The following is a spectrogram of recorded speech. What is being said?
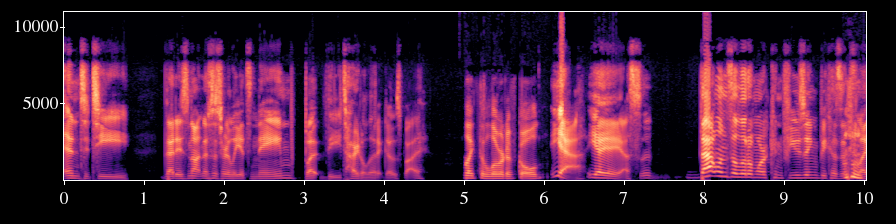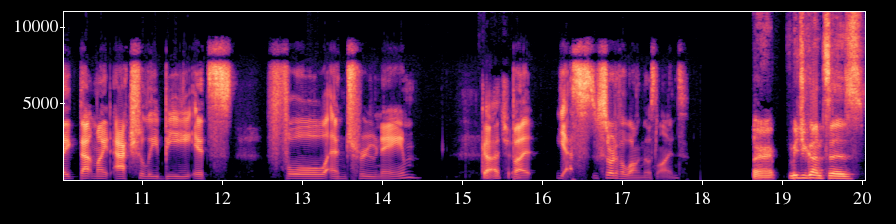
entity that is not necessarily its name, but the title that it goes by. Like the Lord of Gold. Yeah, yeah, yeah, yeah. So that one's a little more confusing because it's like that might actually be its full and true name, Gotcha. but yes, sort of along those lines. All right. Michigan says,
